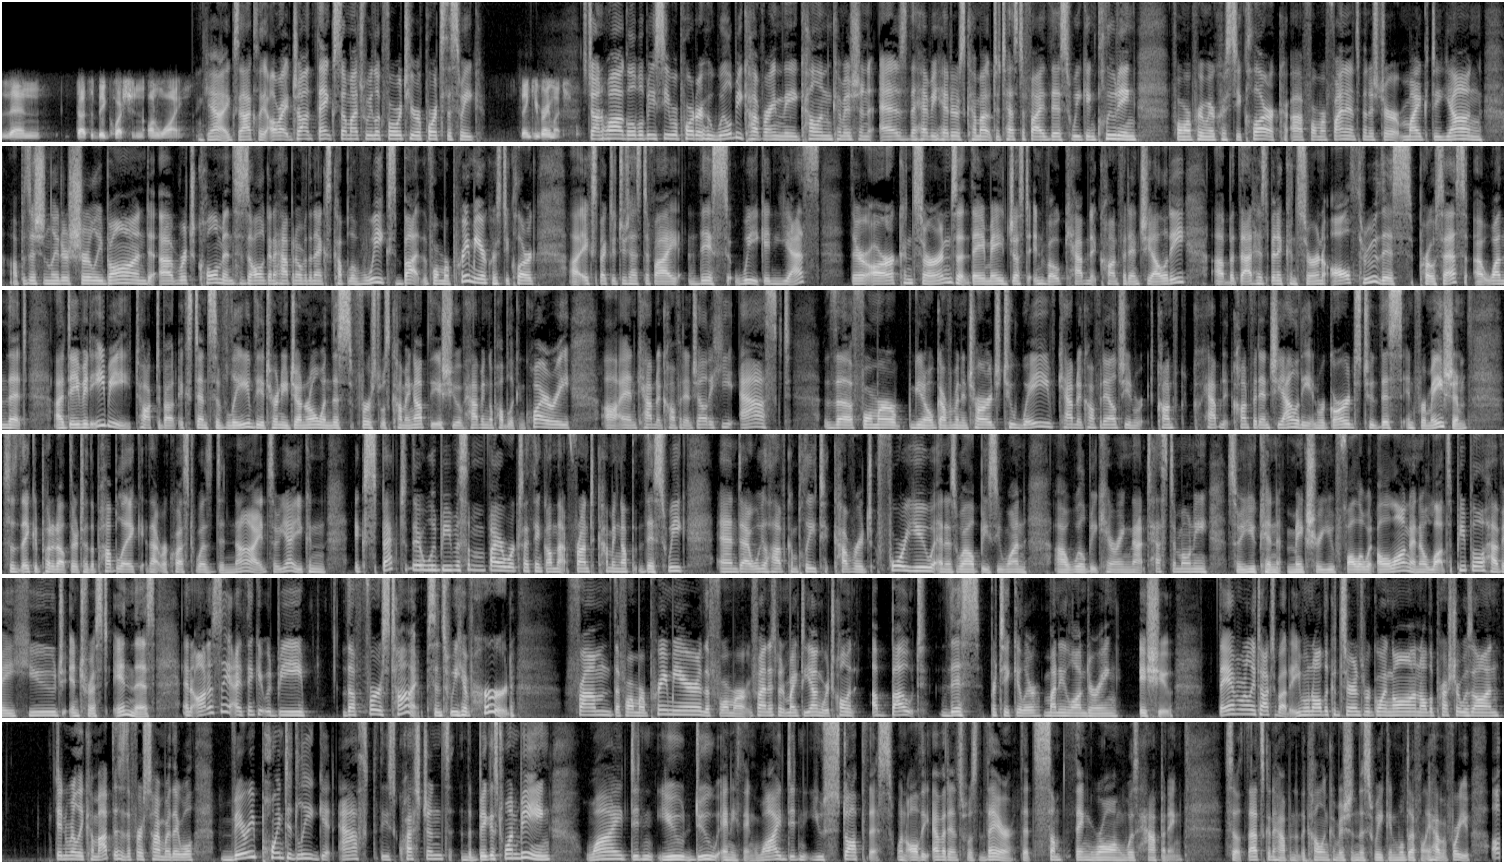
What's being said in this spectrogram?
then that's a big question on why. Yeah, exactly. All right, John, thanks so much. We look forward to your reports this week. Thank you very much. It's John Hua, Global BC reporter, who will be covering the Cullen Commission as the heavy hitters come out to testify this week, including former Premier Christy Clark, uh, former Finance Minister Mike de Jong, Opposition Leader Shirley Bond, uh, Rich Coleman. This is all going to happen over the next couple of weeks, but the former Premier Christy Clark uh, expected to testify this week. And yes, there are concerns that they may just invoke cabinet confidentiality, uh, but that has been a concern all through this process. Uh, one that uh, David Eby talked about extensively, the Attorney General, when this first was coming up, the issue of having a public inquiry uh, and cabinet confidentiality. He asked the former, you know, government in charge to waive cabinet confidentiality, cabinet confidentiality in regards to this information so that they could put it out there to the public. That request was denied. So, yeah, you can expect there would be some fireworks, I think, on that front coming up this week. And uh, we'll have complete coverage for you. And as well, BC One uh, will be carrying that testimony so you can make sure you follow it all along. I know lots of people have a huge interest in this. And honestly, I think it would be the first time since we have heard from the former premier, the former finance minister Mike de Jong, Rich Coleman about this particular money laundering issue. They haven't really talked about it. Even when all the concerns were going on, all the pressure was on, didn't really come up. This is the first time where they will very pointedly get asked these questions. And the biggest one being, why didn't you do anything? Why didn't you stop this when all the evidence was there that something wrong was happening? So that's going to happen at the Cullen Commission this week, and we'll definitely have it for you.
